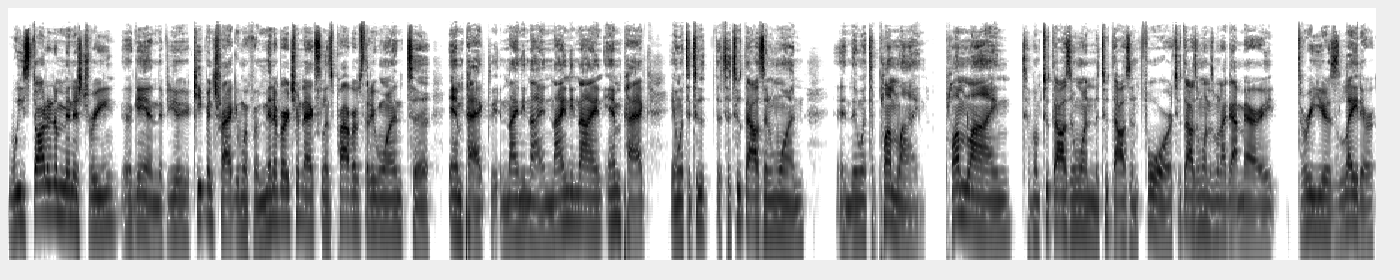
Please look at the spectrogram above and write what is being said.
We started a ministry again. If you're, you're keeping track, it went from Men of Virtue and Excellence, Proverbs 31 to Impact 99, 99 Impact. It went to two, to 2001, and then went to Plumline. Plumline to, from 2001 to 2004. 2001 is when I got married. Three years later,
